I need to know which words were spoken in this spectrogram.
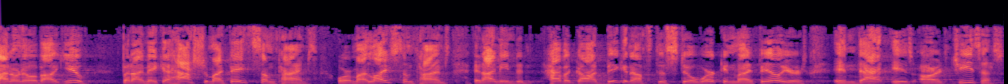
I don't know about you, but I make a hash of my faith sometimes or my life sometimes. And I need to have a God big enough to still work in my failures. And that is our Jesus.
